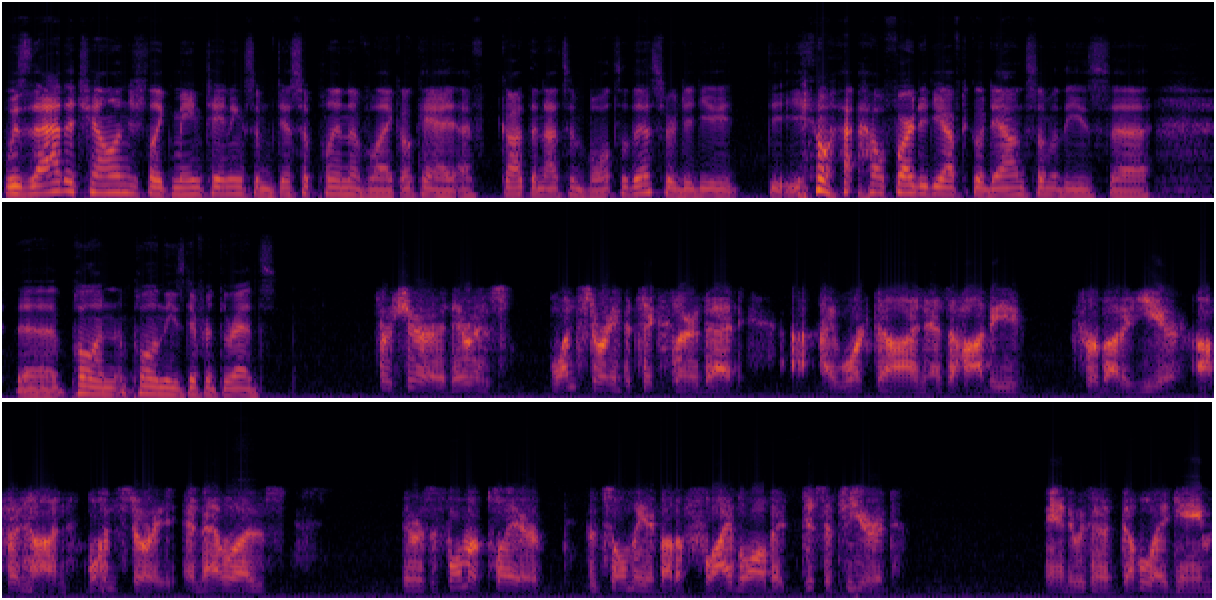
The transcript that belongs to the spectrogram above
Was that a challenge, like maintaining some discipline of like, okay, I, I've got the nuts and bolts of this, or did you you know how far did you have to go down some of these uh, uh, pulling pulling these different threads? For sure, there was one story in particular that I worked on as a hobby for about a year, off and on, one story, and that was there was a former player who told me about a fly ball that disappeared, and it was in a double A game,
